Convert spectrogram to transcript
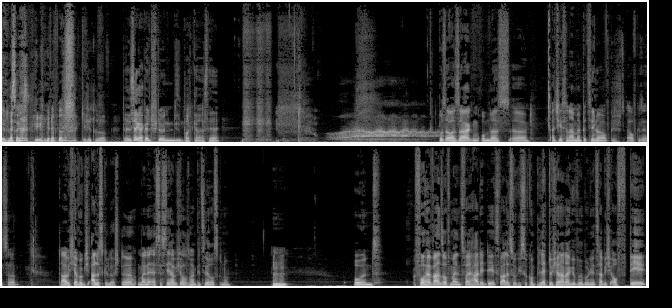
Um Sex? Schon drauf. Da ist ja gar kein Stöhnen in diesem Podcast, hä? Muss aber sagen, um das, äh, als ich gestern Abend mein PC neu aufge aufgesetzt habe, da habe ich ja wirklich alles gelöscht, ne? Und meine SSD habe ich auch aus meinem PC rausgenommen. mhm. Und vorher waren sie auf meinen zwei HDDs, war alles wirklich so komplett durcheinandergewirbelt. Und jetzt habe ich auf D,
